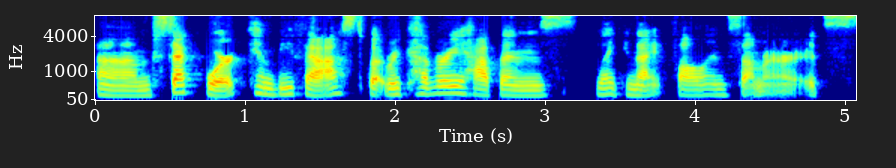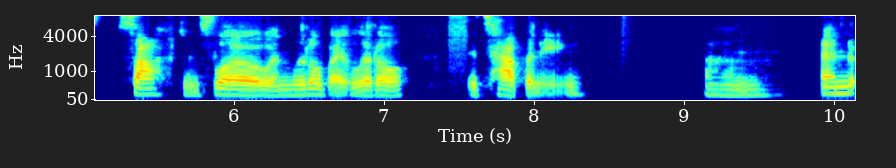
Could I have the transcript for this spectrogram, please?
Um, step work can be fast, but recovery happens like nightfall in summer. It's soft and slow, and little by little, it's happening. Um, and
